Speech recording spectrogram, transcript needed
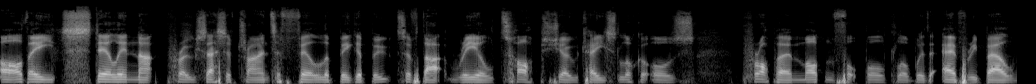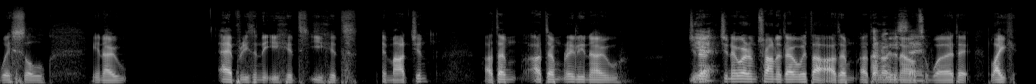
are they still in that process of trying to fill the bigger boots of that real top showcase? Look at us, proper modern football club with every bell, whistle, you know, everything that you could you could imagine. I don't I don't really know. Do you, know, do you know where I'm trying to go with that? I don't. I don't know really know how to word it. Like,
